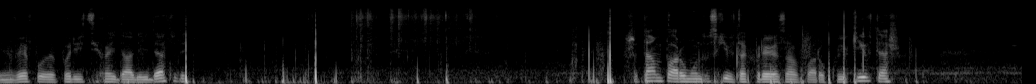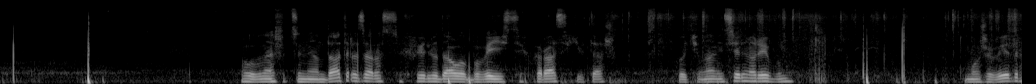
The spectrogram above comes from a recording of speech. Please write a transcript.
Він випливе по річці, хай далі йде туди. Ще там пару мотузків так прив'язав, пару кульків теж. Щоб це не андатра зараз хвилю дало, бо виїзд цих карасиків теж. Хоч вона не сильно рибу. ну, Може видра.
